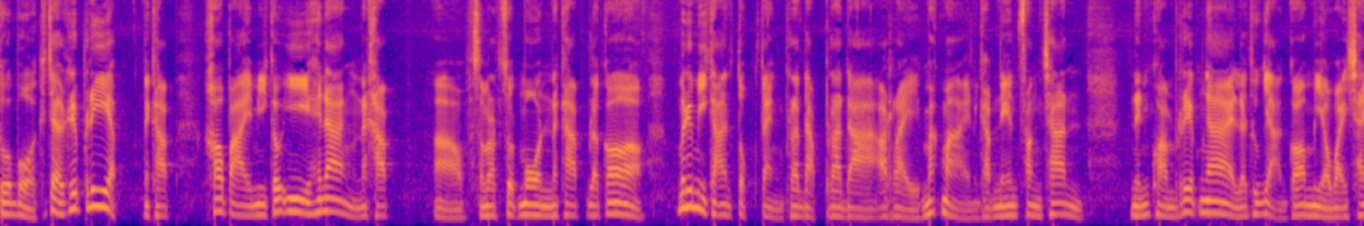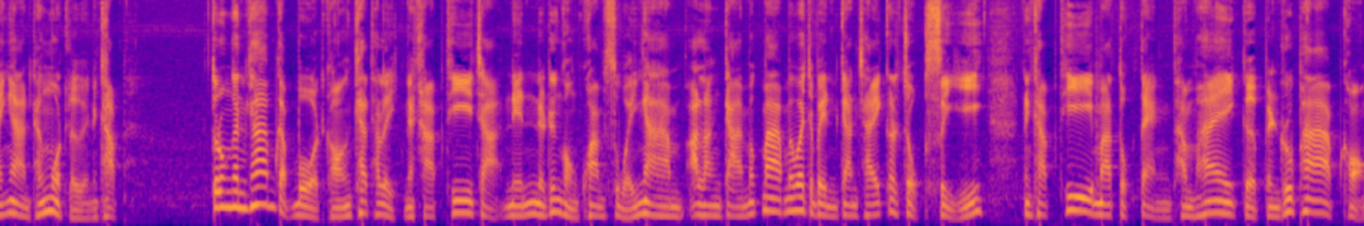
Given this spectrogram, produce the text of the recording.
ตัวโบสถ์ก็จะเรียบๆนะครับเข้าไปมีเก้าอี้ให้นั่งนะครับ สำหรับสวดมนต์นะครับ แล้วก็ไม่ได้มีการตกแต่งประดับประดาอะไรมากมายนะครับ เน้นฟังก์ชัน เน้นความเรียบง่าย และทุกอย่างก็มีเอาไว้ใช้งานทั้งหมดเลยนะครับ ตรงกันข้ามกับโบสถ์ของแคทอลิกนะครับที่จะเน้นในเรื่องของความสวยงามอลังการมากๆ ไม่ว่าจะเป็นการใช้กระจกสีนะครับที่มาตกแต่งทำให้เกิดเป็นรูปภาพของ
